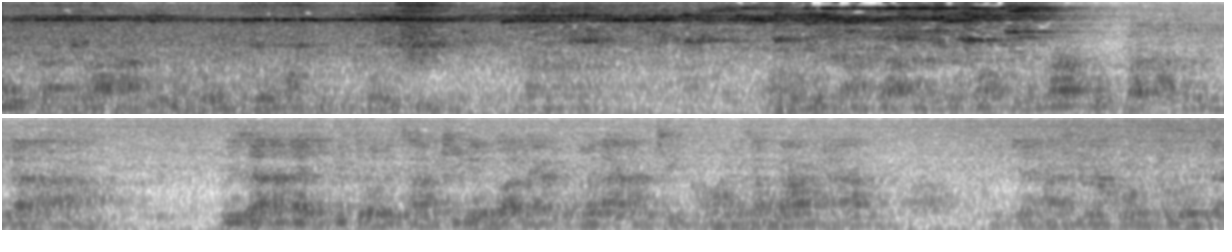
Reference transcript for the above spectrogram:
ที่จากที่เราในการราคาที่เราเป็นตัวมาติดโดยสีบริษัทจากในนครศรีธรรมราชสุดปรายทางสนียะลาบริษัทท่านใดที่มีตัวโดยสารที่เรียบร้อยแล้วถึงเวลานำสิ่งของที่สำรับท่านที่จะหาที่นั่งบนตัวรถได้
